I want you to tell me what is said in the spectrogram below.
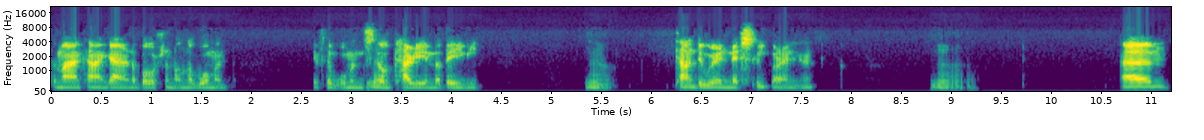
The man can't get an abortion on the woman if the woman's still carrying the baby. No. Can't do her in their sleep or anything. No. Um,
